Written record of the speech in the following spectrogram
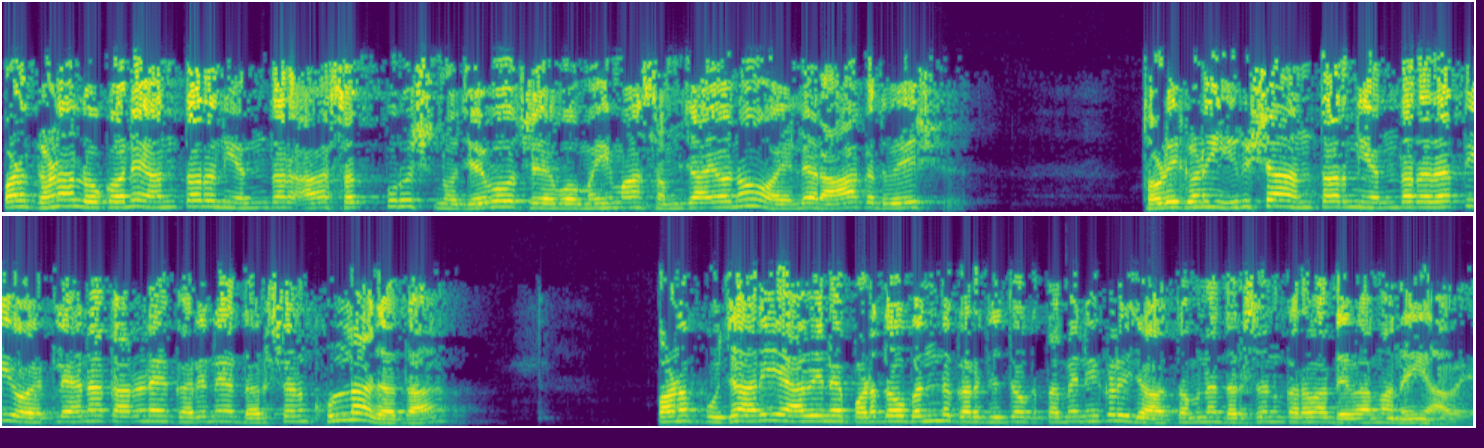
પણ ઘણા લોકોને અંતરની અંદર આ સત્પુરુષનો જેવો છે, એવો મહિમા સમજાયો ન હોય, એટલે રાગ, દ્વેષ થોડી ઘણી ઈર્ષા અંતરની અંદર રહેતી હોય, એટલે એના કારણે કરીને દર્શન ખુલ્લા જ હતા. પણ પૂજારી આવીને પડદો બંધ કરી દીધો કે તમે નીકળી જાઓ, તમને દર્શન કરવા દેવામાં નહીં આવે.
